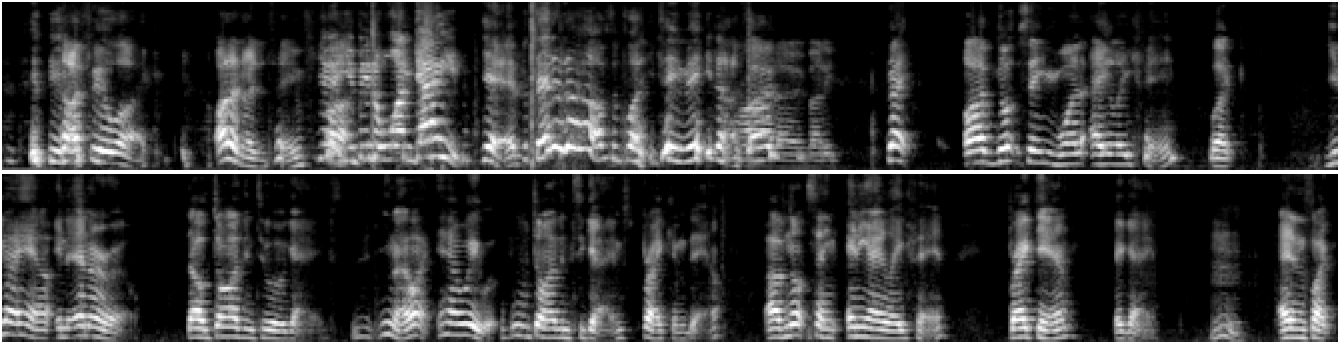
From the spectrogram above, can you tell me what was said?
I feel like. I don't know the team. Yeah, you've been to one game. Yeah, but they don't know half the bloody team either. So, know, buddy. but I've not seen one A League fan like, you know how in NRL they'll dive into a games. You know, like how we will. We'll dive into games, break them down. I've not seen any A League fan break down a game. Hmm. And it's like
